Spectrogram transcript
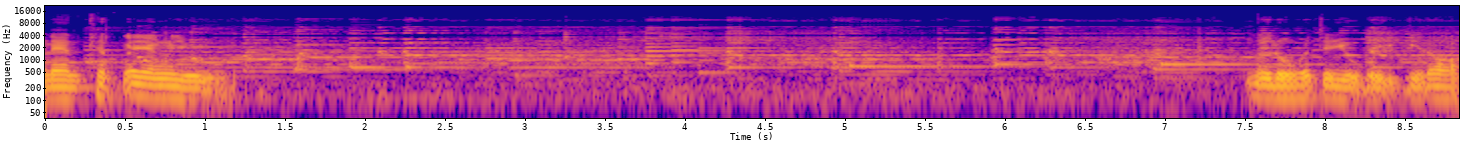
แลนด์แคทก็ยังอยู่ไม่รู้ว่าจะอยู่ไปอีกกี่รอบ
